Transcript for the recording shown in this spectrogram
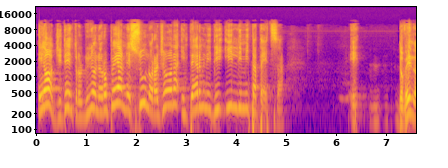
E oggi dentro l'Unione Europea nessuno ragiona in termini di illimitatezza. E dovendo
